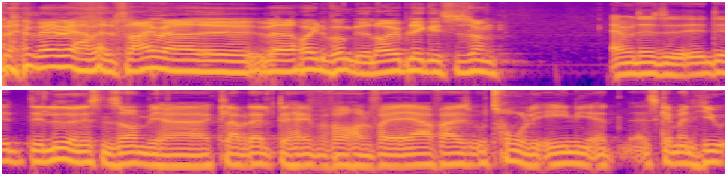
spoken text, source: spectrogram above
hvad, hvad, hvad har valgt dig været, øh, været højdepunktet eller øjeblikket i sæsonen? Jamen, det, det, det, det lyder næsten som om, vi har klappet alt det her på forhånd, for jeg er faktisk utrolig enig, at skal man hive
